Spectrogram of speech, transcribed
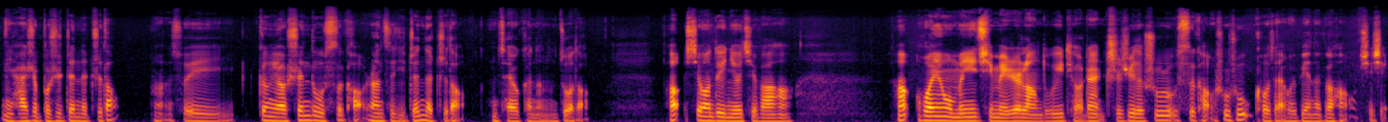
你还是不是真的知道啊，所以更要深度思考，让自己真的知道，你才有可能做到。好，希望对你有启发哈。好，欢迎我们一起每日朗读与挑战，持续的输入、思考、输出，口才会变得更好。谢谢。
